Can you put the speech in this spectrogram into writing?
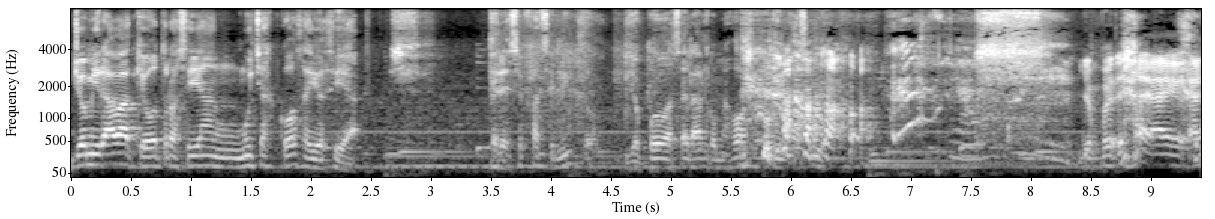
Yo miraba que otros hacían muchas cosas y yo decía, pero ese es facilito. Yo puedo hacer algo mejor. Yo, pues, ay, ay, ay,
